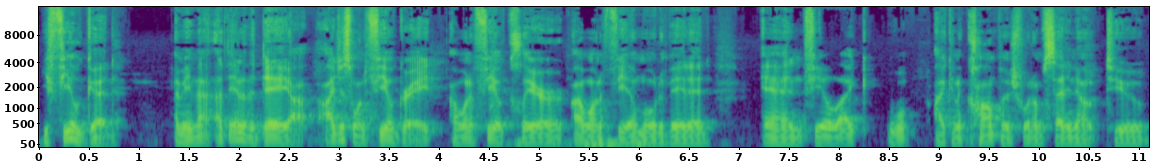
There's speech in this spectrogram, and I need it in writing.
you feel good. I mean, that, at the end of the day, I, I just want to feel great. I want to feel clear. I want to feel motivated and feel like well, I can accomplish what I'm setting out to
